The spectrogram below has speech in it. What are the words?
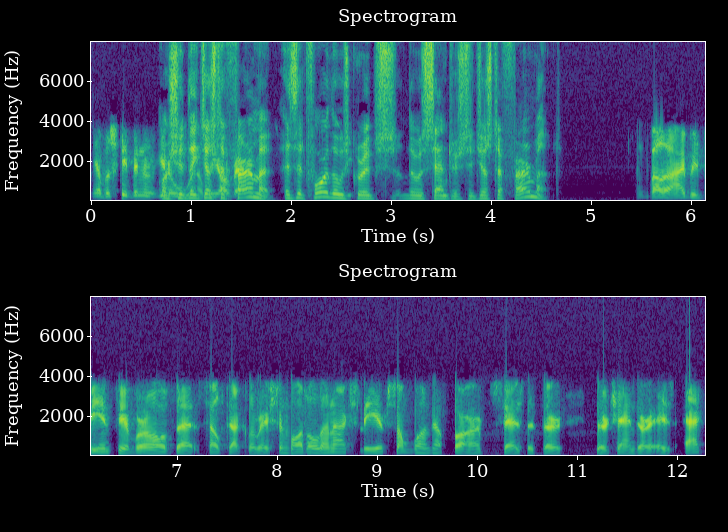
Yeah, but Stephen, or know, should they just affirm it? Is it for those groups, those centres, to just affirm it? Well, I would be in favour of the self-declaration model, and actually, if someone affirms says that their their gender is X,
